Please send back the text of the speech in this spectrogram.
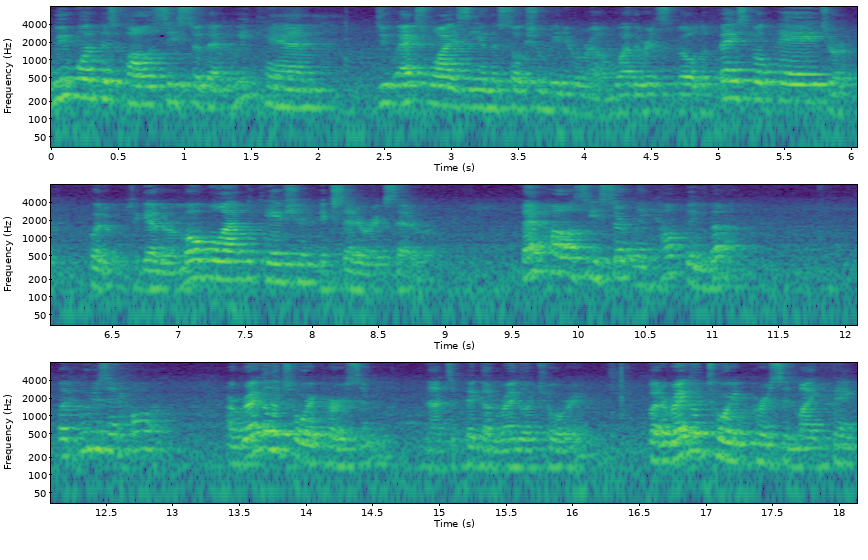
we want this policy so that we can do X, Y, Z in the social media realm, whether it's build a Facebook page or put together a mobile application, et cetera, et cetera. That policy is certainly helping them. But who does it harm? A regulatory person, not to pick on regulatory, but a regulatory person might think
